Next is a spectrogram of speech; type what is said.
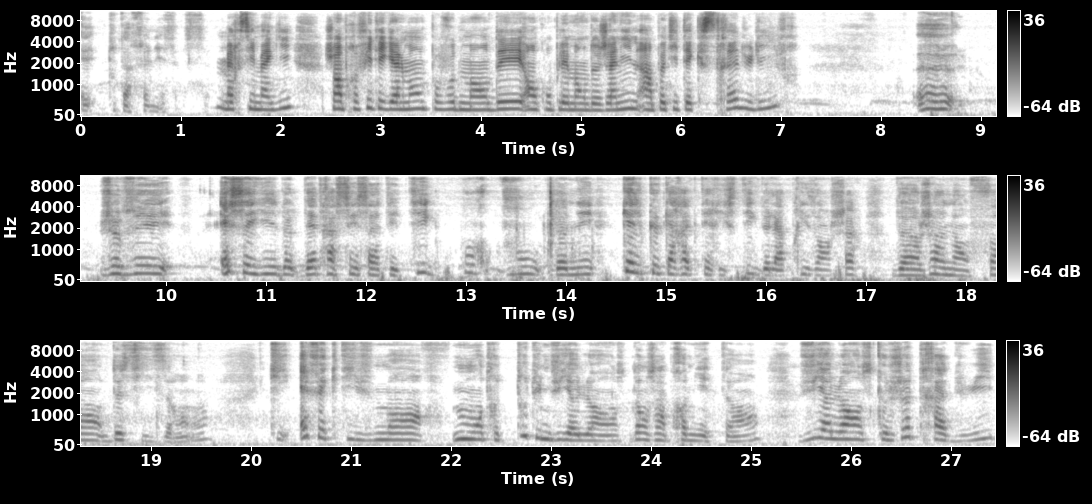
est tout à fait nécessaire. Merci Maggie. J'en profite également pour vous demander, en complément de Janine, un petit extrait du livre. Euh, je vais essayer d'être assez synthétique pour vous donner quelques caractéristiques de la prise en charge d'un jeune enfant de 6 ans qui effectivement montre toute une violence dans un premier temps, violence que je traduis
